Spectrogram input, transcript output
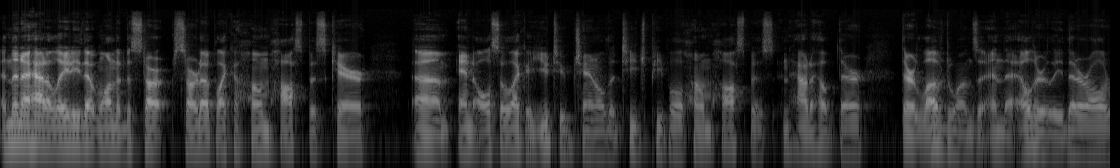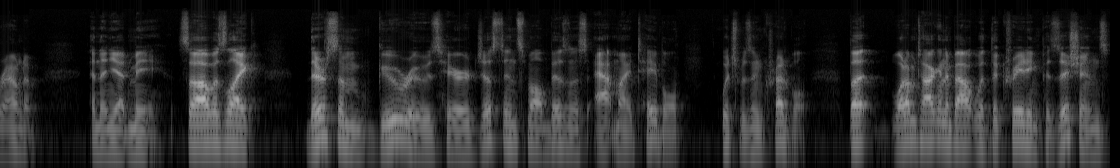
And then I had a lady that wanted to start start up like a home hospice care um, and also like a YouTube channel to teach people home hospice and how to help their their loved ones and the elderly that are all around them. And then you had me. So I was like, there's some gurus here just in small business at my table, which was incredible. But what I'm talking about with the creating positions,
